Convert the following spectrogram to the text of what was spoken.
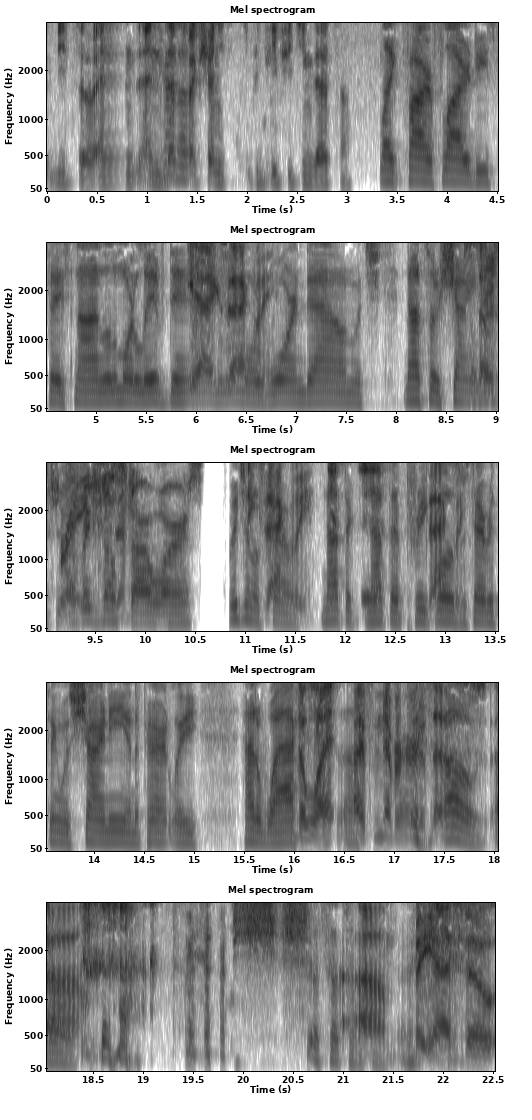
a bit, uh, and and kinda- that faction is typically fitting that. uh. like Firefly or Deep Space Nine, a little more lived in, Yeah, a little exactly. more worn down, which not so shiny. Stuff Original, original and- Star Wars. Original Star Wars. Exactly. not the Yeah, not the prequels, exactly. which everything was shiny and apparently had a wax. The what? uh, I've never heard of those. Oh, oh. Uh, shh, shh, let's not talk. um, but yeah, so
